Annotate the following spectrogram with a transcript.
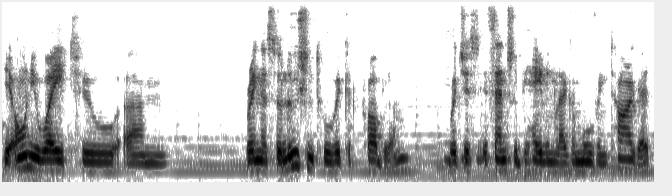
the only way to um, bring a solution to a wicked problem, which is essentially behaving like a moving target,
